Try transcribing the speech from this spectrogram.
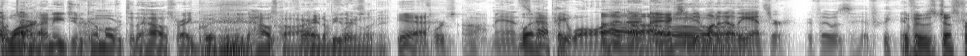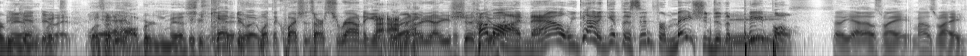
Dewan, I need you to come over to the house right quick. You need a house call. All right, I'll be there in a little bit. yeah. Oh man, What what got a happened? paywall on it. I, I actually did want to know the Oh. answer. If it was, if, we, If it was just for men, can do which it. was Yeah. it Auburn missed? if you can do it, what the questions are surrounding it, even though you know you should. Come do it. on now. We got to get this information to the people. So yeah, that was my that was my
